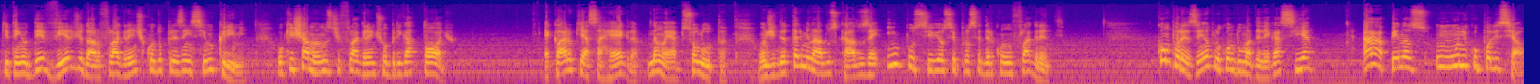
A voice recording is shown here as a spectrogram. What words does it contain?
que tem o dever de dar o flagrante quando presencia um crime, o que chamamos de flagrante obrigatório, é claro que essa regra não é absoluta, onde em determinados casos é impossível se proceder com um flagrante. Como, por exemplo, quando uma delegacia há apenas um único policial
